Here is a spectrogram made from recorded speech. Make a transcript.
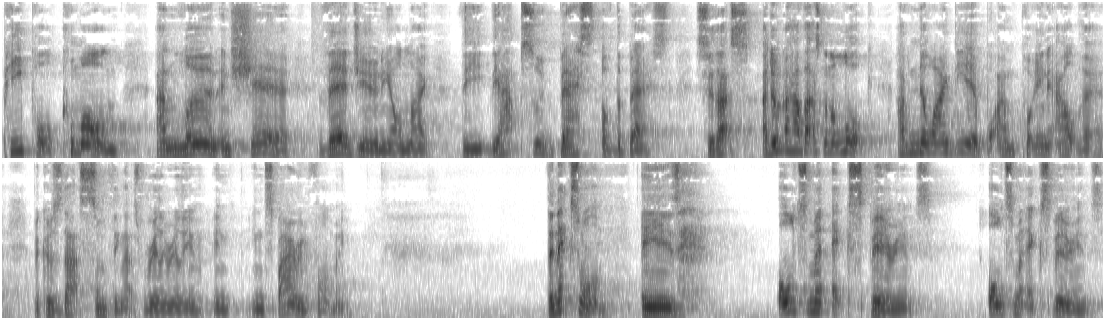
people come on and learn and share their journey on like the, the absolute best of the best. So that's, I don't know how that's going to look. I have no idea, but I'm putting it out there because that's something that's really, really in, in, inspiring for me. The next one is ultimate experience. Ultimate experience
